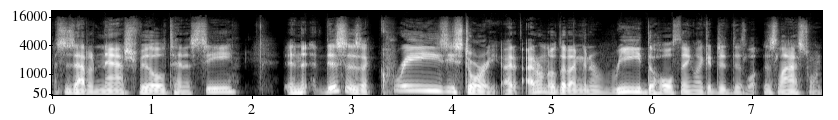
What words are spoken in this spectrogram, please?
This is out of Nashville, Tennessee. And this is a crazy story. I, I don't know that I'm going to read the whole thing like I did this, this last one.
